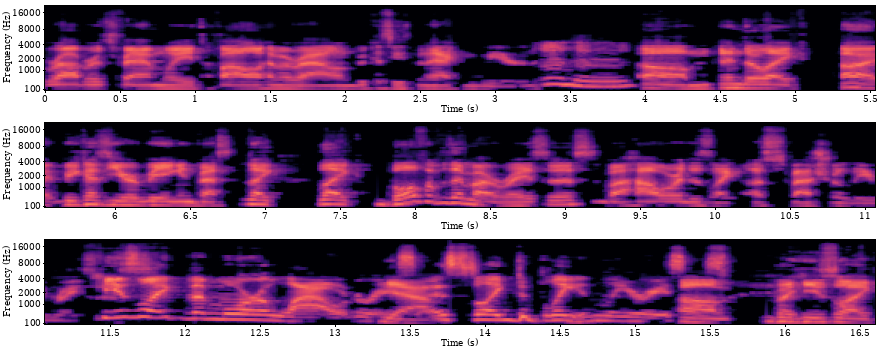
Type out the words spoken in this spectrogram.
Robert's family to follow him around because he's been acting weird. Mm-hmm. Um, and they're like, "All right, because you're being invest like." Like both of them are racist, but Howard is like especially racist. He's like the more loud Yeah. racist, like blatantly racist. um, but he's like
